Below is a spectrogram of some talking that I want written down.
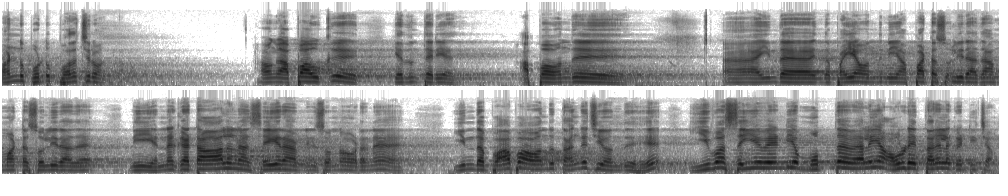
மண்ணு போட்டு புதைச்சிருவாங்க. அவங்க அப்பாவுக்கு எதுவும் தெரியாது. அப்பா வந்து இந்த இந்த பையன் வந்து நீ அப்பாட்ட சொல்லிடாத அம்மாட்ட சொல்லிடாத நீ என்ன கேட்டாலும் நான் செய்கிறேன் அப்படின்னு சொன்ன உடனே இந்த பாப்பா வந்து தங்கச்சி வந்து இவ செய்ய வேண்டிய மொத்த வேலையும் அவருடைய தலையில் கட்டிச்சான்.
